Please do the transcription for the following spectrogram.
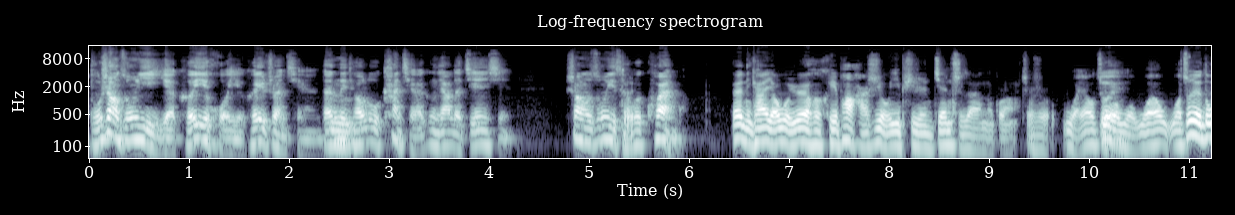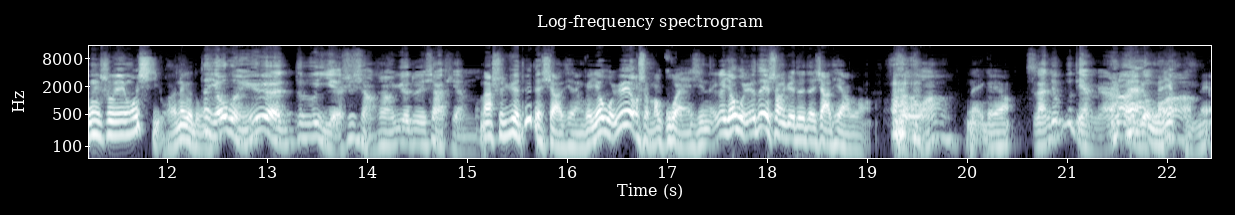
不上综艺也可以火，也可以赚钱，但那条路看起来更加的艰辛。上了综艺才会快嘛。但你看摇滚乐和 hiphop 还是有一批人坚持在那光，就是我要做我我我做这东西是因为我喜欢那个东西。但摇滚乐这不也是想上乐队夏天吗？那是乐队的夏天，跟摇滚乐有什么关系？哪个摇滚乐队上乐队的夏天了？有啊，哪个呀？咱就不点名了。有没有啊，没有，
